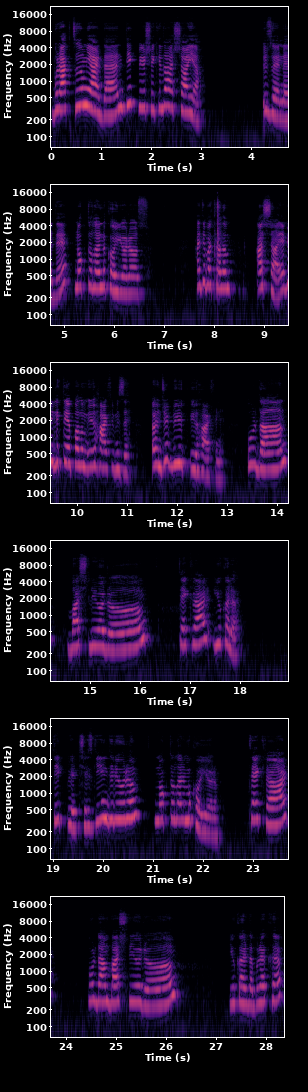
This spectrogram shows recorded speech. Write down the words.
Bıraktığım yerden dik bir şekilde aşağıya. Üzerine de noktalarını koyuyoruz. Hadi bakalım aşağıya birlikte yapalım Ü harfimizi. Önce büyük Ü harfini. Buradan başlıyorum. Tekrar yukarı. Dik bir çizgi indiriyorum. Noktalarımı koyuyorum. Tekrar buradan başlıyorum. Yukarıda bırakıp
